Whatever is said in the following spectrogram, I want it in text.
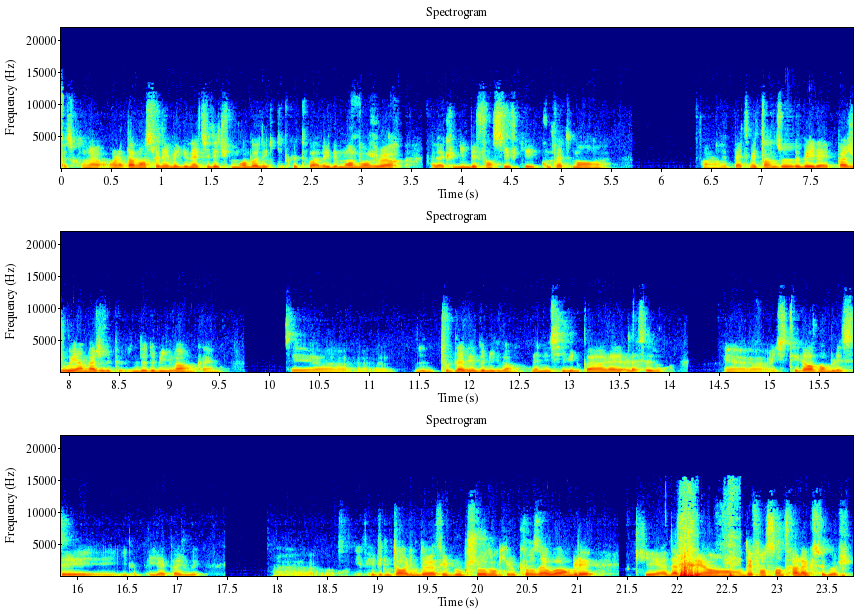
parce qu'on on l'a pas mentionné, mais United est une moins bonne équipe que toi, avec des moins bons joueurs, avec une ligne défensive qui est complètement. euh, Enfin, on le répète, mais Tanzobé, il n'avait pas joué un match de, de 2020 hein, quand même. C'est euh, de toute l'année 2020, l'année civile, pas la, la saison. Et, euh, il s'était gravement blessé et il n'avait pas joué. Il y avait Victor Lindelof et Luke Shaw, donc il y a le Kurzawa anglais, qui est adapté en défense centrale axe gauche.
